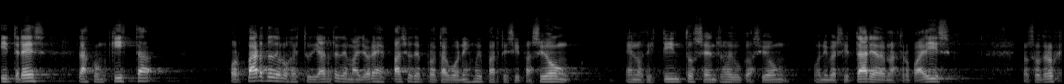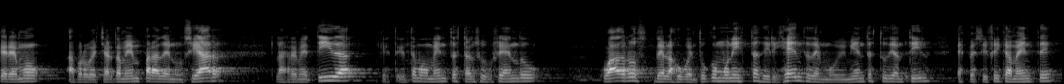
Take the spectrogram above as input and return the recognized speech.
Y tres, la conquista por parte de los estudiantes de mayores espacios de protagonismo y participación en los distintos centros de educación universitaria de nuestro país. Nosotros queremos aprovechar también para denunciar la arremetida que en este momento están sufriendo cuadros de la juventud comunista, dirigentes del movimiento estudiantil, específicamente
